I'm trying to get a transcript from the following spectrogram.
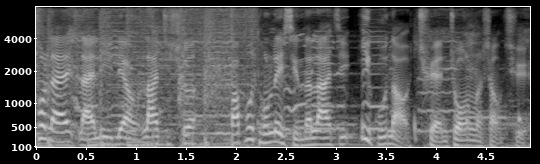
后来来了一辆垃圾车，把不同类型的垃圾一股脑全装了上去。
